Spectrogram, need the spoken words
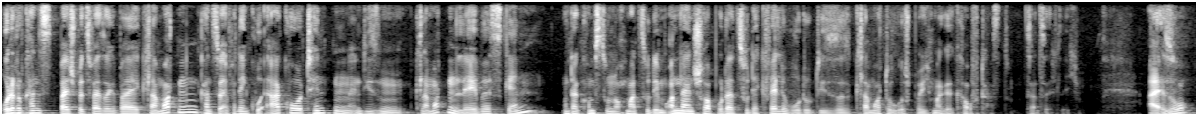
Oder du kannst beispielsweise bei Klamotten, kannst du einfach den QR-Code hinten in diesem Klamottenlabel scannen und dann kommst du nochmal zu dem Online-Shop oder zu der Quelle, wo du diese Klamotte ursprünglich mal gekauft hast. Tatsächlich. Also,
